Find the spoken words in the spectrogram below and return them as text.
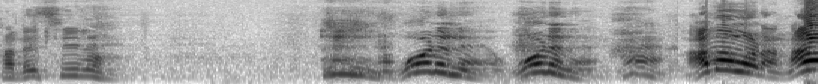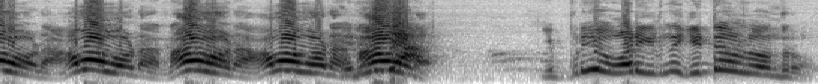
கடைசியில ஓடுனேன் ஓடுனேன் அவன் ஓட நான் ஓட அவன் ஓட நான் ஓட அவன் ஓட நான் இப்படியே ஓடிக்கிட்டு இருந்தா இன்டர்வல் வந்துரும்.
